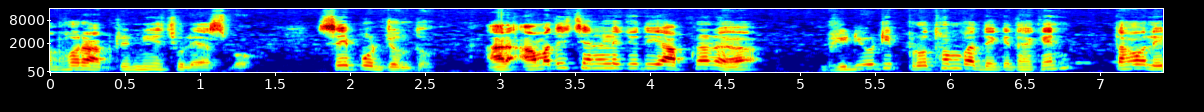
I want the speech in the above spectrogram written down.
আবহাওয়ার আপডেট নিয়ে চলে আসব। সেই পর্যন্ত। আর আমাদের চ্যানেলে যদি আপনারা ভিডিওটি প্রথমবার দেখে থাকেন তাহলে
